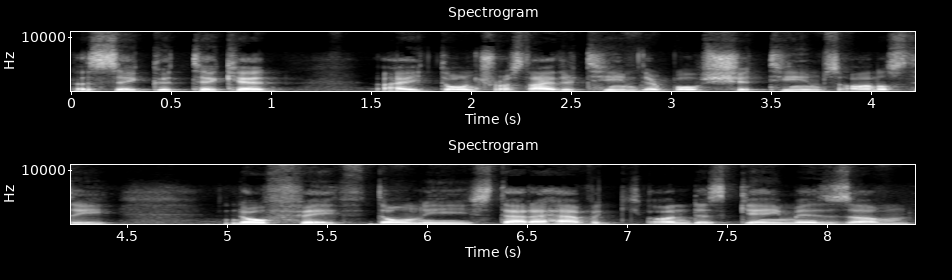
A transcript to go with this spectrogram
let's say, good ticket. I don't trust either team. They're both shit teams, honestly. No faith. The only stat I have on this game is um,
